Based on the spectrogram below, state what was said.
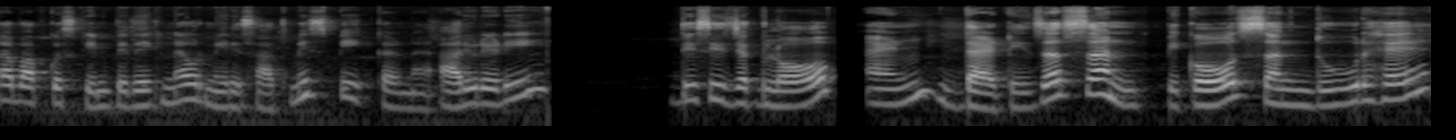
अब आपको स्क्रीन पे देखना है और मेरे साथ में स्पीक करना है. Are you ready this is a globe and that is a sun because sun दूर है,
